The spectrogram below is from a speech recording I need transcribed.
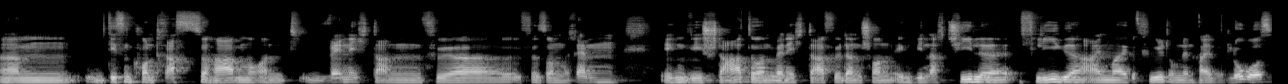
ähm, diesen Kontrast zu haben. Und wenn ich dann für, für so ein Rennen irgendwie starte und wenn ich dafür dann schon irgendwie nach Chile fliege, einmal gefühlt um den halben Globus,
